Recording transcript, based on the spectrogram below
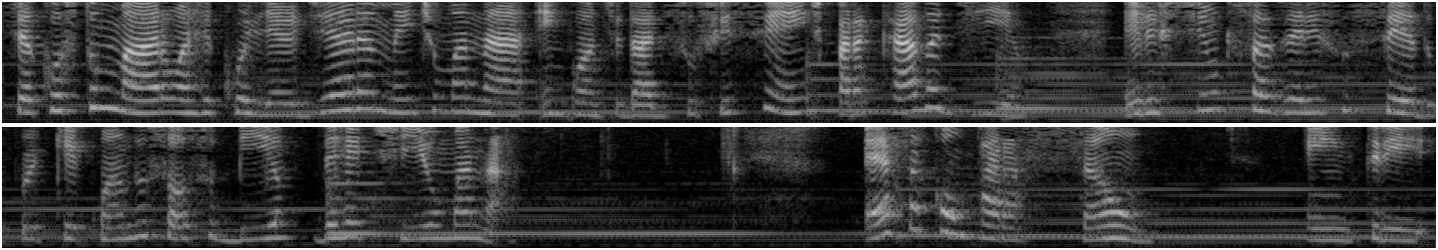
se acostumaram a recolher diariamente o maná em quantidade suficiente para cada dia. Eles tinham que fazer isso cedo, porque quando o sol subia, derretia o maná. Essa comparação entre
